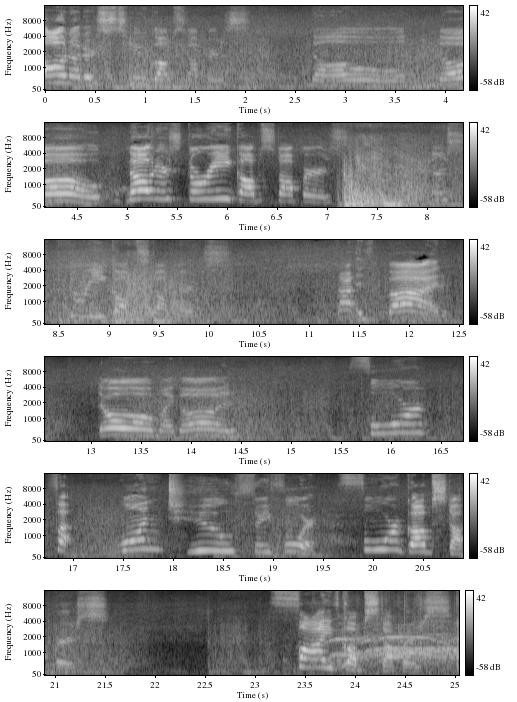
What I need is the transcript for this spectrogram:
Oh no, there's two gobstoppers. No, no, no, there's three gobstoppers. There's three gobstoppers. That is bad. Oh my god. Four, five, one, two, three, four. Four gobstoppers. Five gobstoppers.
